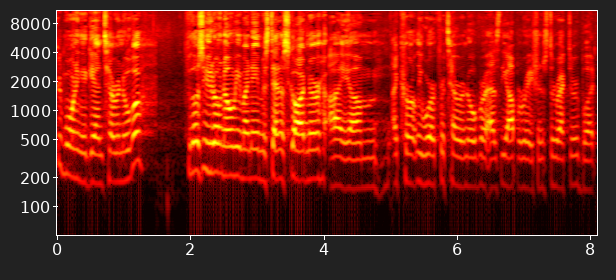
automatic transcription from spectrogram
Good morning again, Terra Nova. For those of you who don't know me, my name is Dennis Gardner. I, um, I currently work for Terra Nova as the operations director, but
